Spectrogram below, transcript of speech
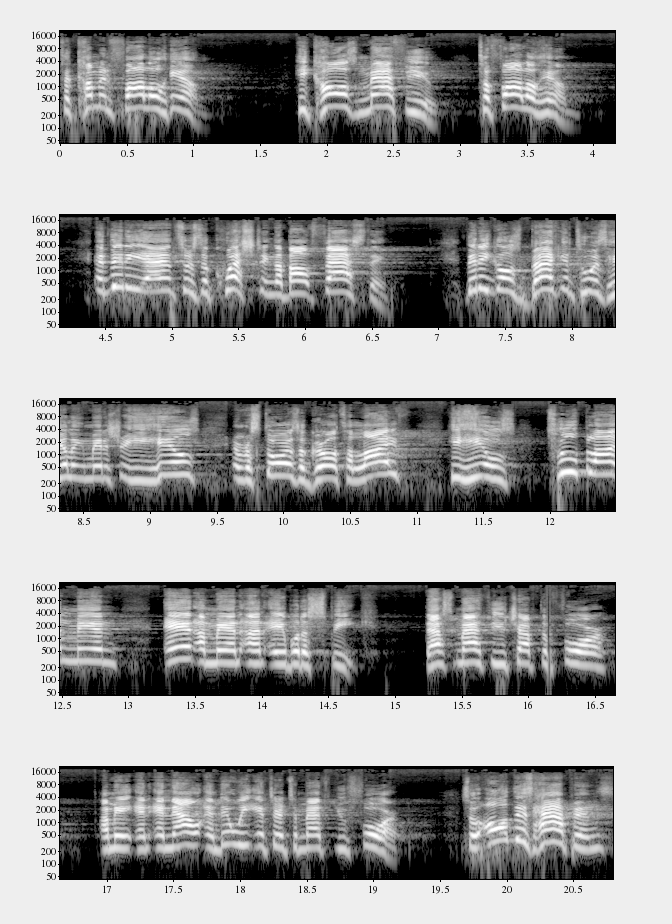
to come and follow him. He calls Matthew to follow him. And then he answers a question about fasting. Then he goes back into his healing ministry. He heals and restores a girl to life. He heals two blind men and a man unable to speak. That's Matthew chapter 4. I mean, and, and now, and then we enter into Matthew 4. So all this happens,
